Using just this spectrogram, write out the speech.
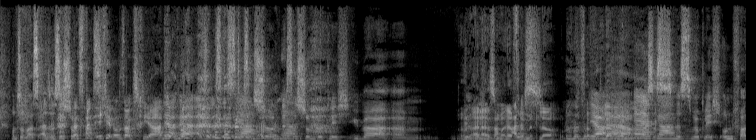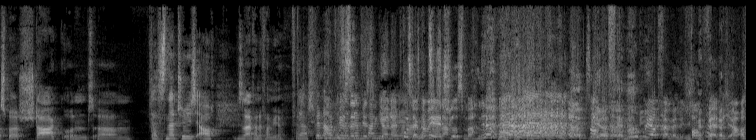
und sowas. Also es ist schon Das bin krass. ich in unserer Triade. ja, ja, also das ist, Ja. das ist schon, das Ja. ist schon wirklich über. Ähm, Irgendeiner ist immer der alles. Vermittler oder die Ja, Vermittlerin. ja, ja. Und Ja, das klar. ist, ist wirklich unfassbar stark und ähm, das ist natürlich auch, wir sind einfach eine Familie. ja, Fertig. genau. Wir sind- wir sind Familie, gehören ein ja. Gut, dann können wir jetzt. Schluss machen. Ja, Family. Ja, Family. Punkt, fertig aus.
